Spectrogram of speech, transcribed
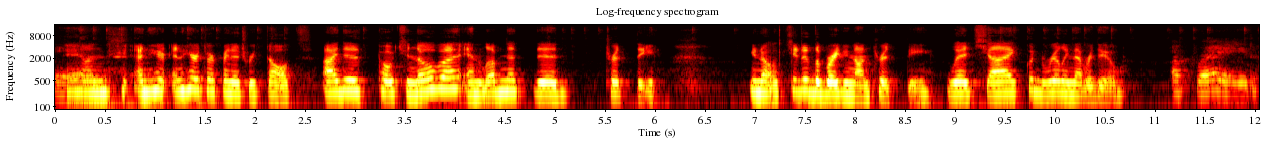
And and here and here's our finished results. I did Potion Nova and Loveness did Trithy. You know, she did the braiding on Trithy, which I could really never do. a braid.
